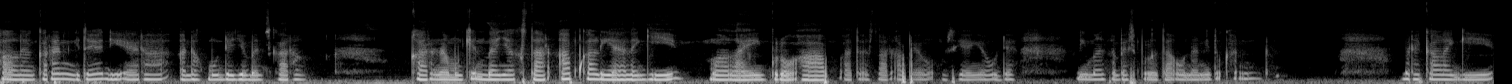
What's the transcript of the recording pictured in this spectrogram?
hal yang keren gitu ya di era anak muda zaman sekarang. Karena mungkin banyak startup kali ya lagi mulai grow up atau startup yang usianya udah 5 sampai 10 tahunan itu kan mereka lagi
